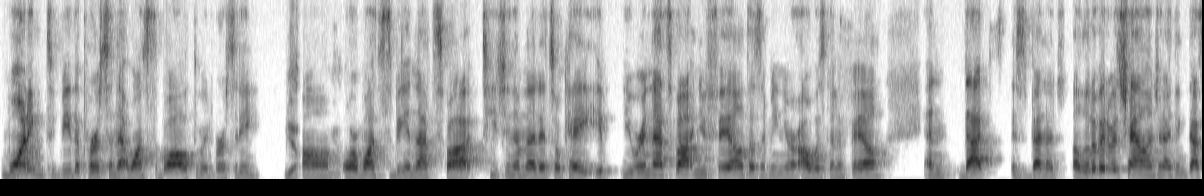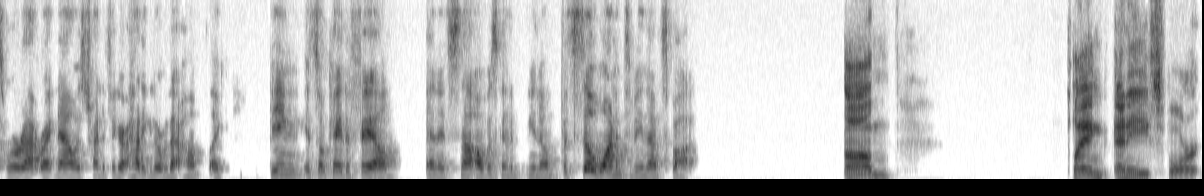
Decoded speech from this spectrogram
wanting to be the person that wants the ball through adversity yeah. um, or wants to be in that spot, teaching them that it's okay. If you were in that spot and you fail, doesn't mean you're always going to fail. And that has been a, a, little bit of a challenge. And I think that's where we're at right now is trying to figure out how to get over that hump. Like being, it's okay to fail and it's not always going to, you know, but still wanting to be in that spot. Um, playing any sport,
